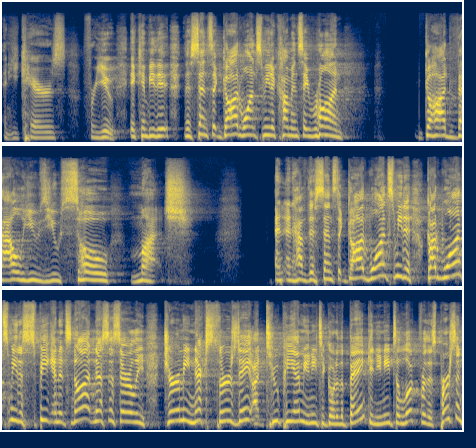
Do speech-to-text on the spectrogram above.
and He cares for you. It can be the, the sense that God wants me to come and say, Ron, God values you so much and, and have this sense that God wants me to God wants me to speak and it's not necessarily Jeremy next Thursday at 2 p.m. you need to go to the bank and you need to look for this person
